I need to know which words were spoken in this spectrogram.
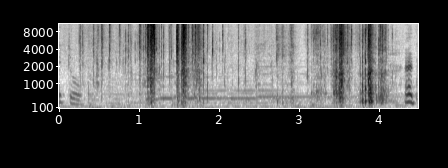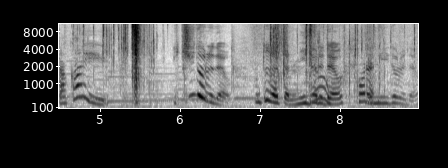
大とえ高い。1ドルだよ。本当だったら2ドルだよ。これ。2ドルだよ。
